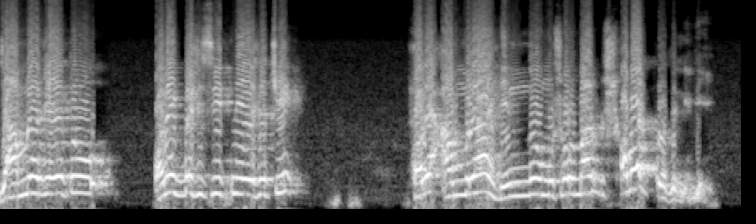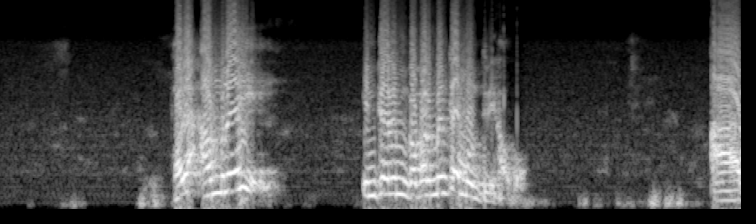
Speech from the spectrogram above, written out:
যে আমরা যেহেতু অনেক বেশি সিট নিয়ে এসেছি, ফলে আমরা হিন্দু মুসলমান সবার প্রতিনিধি। ফলে আমরাই ইন্টারিম গভর্নমেন্টে মন্ত্রী হব। আর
